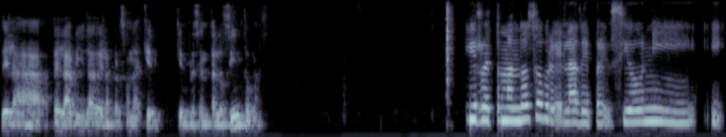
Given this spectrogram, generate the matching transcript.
de la, de la, vida de la persona quien, quien presenta los síntomas. Y retomando sobre la depresión y, y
